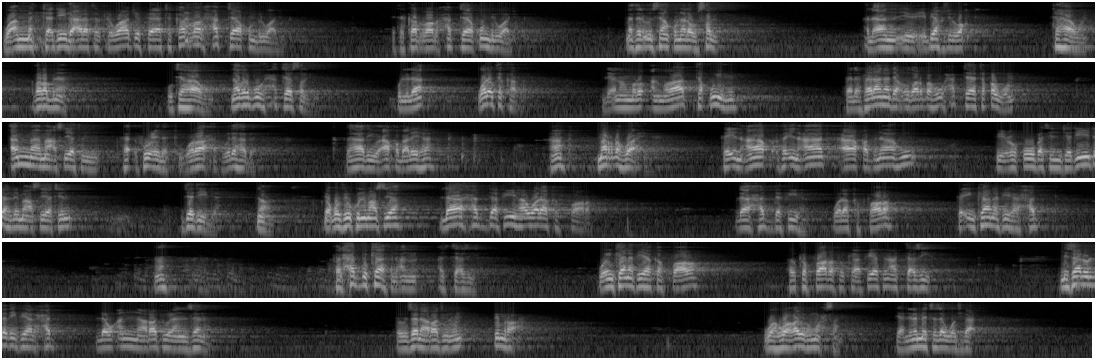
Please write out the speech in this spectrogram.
وأما التأديب على ترك الواجب فيتكرر حتى يقوم بالواجب. يتكرر حتى يقوم بالواجب. مثلا إنسان قلنا له صل. الآن بيخرج الوقت. تهاون. ضربناه. وتهاون. نضربه حتى يصلي. ولا لا؟ ولو تكرر. لأن المراد تقويمه. فلا ندع ضربه حتى يتقوم. أما معصية فعلت وراحت وذهبت. فهذه يعاقب عليها ها مرة واحدة. فإن عاق فإن عاد عاقبناه بعقوبة جديدة لمعصية جديدة. نعم. يقول في كل معصية لا حد فيها ولا كفارة. لا حد فيها ولا كفارة. فإن كان فيها حد ها فالحد كاف عن التعزيز. وإن كان فيها كفارة فالكفارة كافية عن التعزير مثال الذي فيها الحد لو أن رجلا زنى. لو زنى رجل بامرأة. وهو غير محصن. يعني لم يتزوج بعد.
